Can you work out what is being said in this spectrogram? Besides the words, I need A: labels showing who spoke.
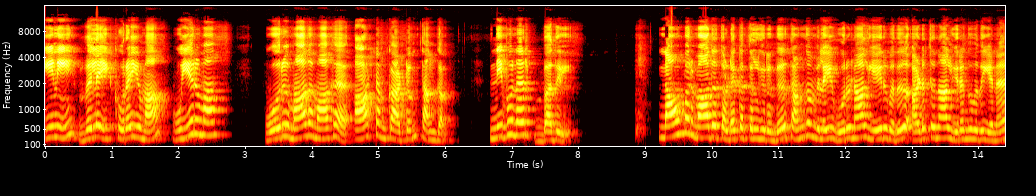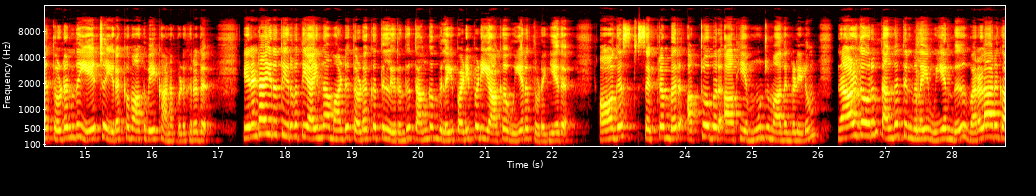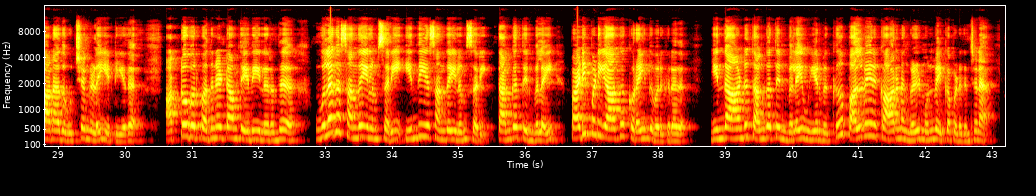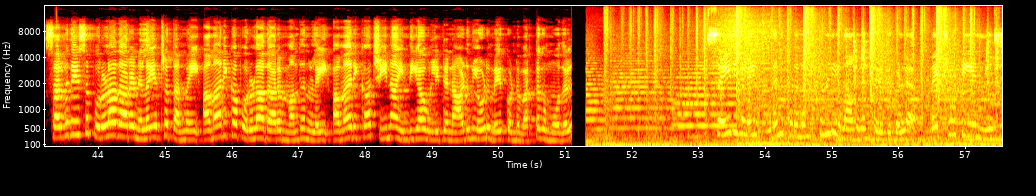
A: இனி விலை குறையுமா உயருமா? ஒரு மாதமாக ஆட்டம் காட்டும் தங்கம். நிபுணர் பதில் நவம்பர் மாத தொடக்கத்தில் இருந்து தங்கம் விலை ஒரு நாள் ஏறுவது அடுத்த நாள் இறங்குவது என தொடர்ந்து ஏற்ற இறக்கமாகவே காணப்படுகிறது. இரண்டாயிரத்தி இருபத்தி ஐந்தாம் ஆண்டு தொடக்கத்தில் இருந்து தங்கம் விலை படிப்படியாக உயரத் தொடங்கியது. ஆகஸ்ட் செப்டம்பர் அக்டோபர் ஆகிய மூன்று மாதங்களிலும் நாள்தோறும் தங்கத்தின் விலை உயர்ந்து வரலாறு காணாத உச்சங்களை எட்டியது. அக்டோபர் பதினெட்டாம் தேதியிலிருந்து உலக சந்தையிலும் சரி இந்திய சந்தையிலும் சரி தங்கத்தின் விலை படிப்படியாக குறைந்து வருகிறது. இந்த ஆண்டு தங்கத்தின் விலை உயர்வுக்கு பல்வேறு காரணங்கள் முன்வைக்கப்படுகின்றன. சர்வதேச பொருளாதார நிலையற்ற தன்மை அமெரிக்கா பொருளாதாரம் மந்த நிலை அமெரிக்கா சீனா இந்தியா உள்ளிட்ட நாடுகளோடு மேற்கொண்ட வர்த்தக மோதல். செய்திகளை உடனுக்குடனும் துல்லியமாகவும் தெரிந்து கொள்ள மெட்ரோ டிஎன் நியூஸ்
